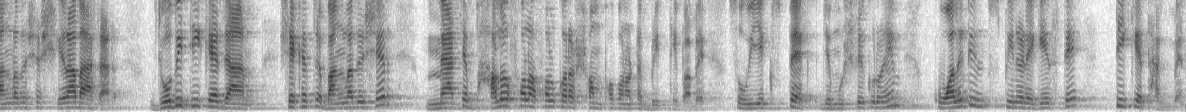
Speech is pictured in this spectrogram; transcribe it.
বাংলাদেশের সেরা ব্যাটার যদি টিকে যান, সেক্ষেত্রে বাংলাদেশের ম্যাচে ভালো ফলাফল করার সম্ভাবনাটা বৃদ্ধি পাবে। সো উই এক্সপেক্ট যে মুশফিকুর রহিম কোয়ালিটি স্পিনার এগেনস্টে টিকে থাকবেন।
